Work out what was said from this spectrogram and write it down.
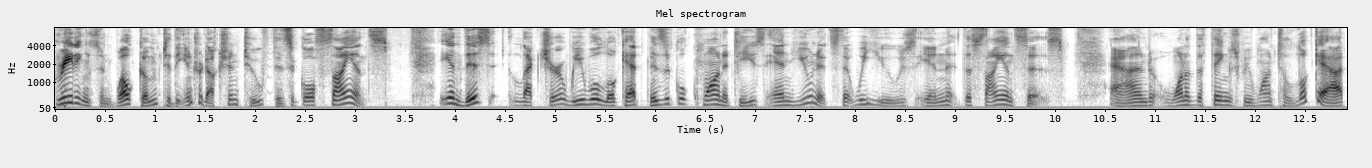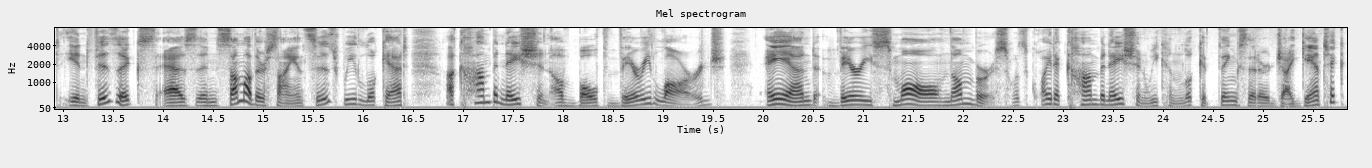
Greetings and welcome to the introduction to physical science. In this lecture, we will look at physical quantities and units that we use in the sciences. And one of the things we want to look at in physics, as in some other sciences, we look at a combination of both very large and very small numbers. So it's quite a combination. We can look at things that are gigantic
